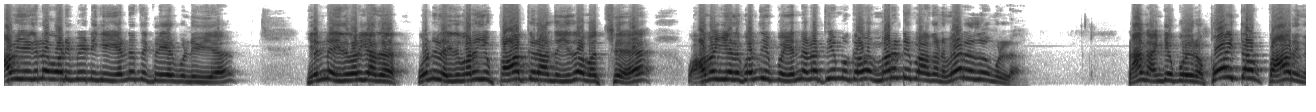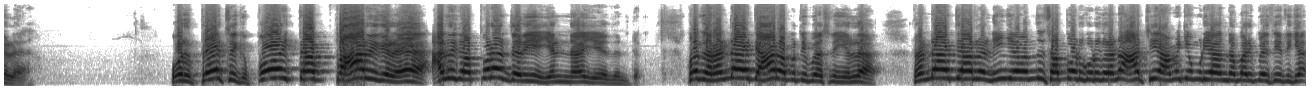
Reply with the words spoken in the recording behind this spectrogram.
அவங்க கிட்ட ஓடி போய் நீங்கள் என்னத்தை கிளியர் பண்ணுவீங்க? என்ன இது வரைக்கும் அதை ஒன்றும் இல்லை இது வரைக்கும் பார்க்குற அந்த இதை வச்சு அவங்களுக்கு வந்து இப்போ என்னன்னா திமுகவை மிரட்டி பார்க்கணும். வேற எதுவும் இல்லை. நாங்கள் அங்கே போயிடும் போய்த்தான் பாருங்களேன் ஒரு பேச்சுக்கு போய்த்தான் பாருங்களேன் அதுக்கப்புறம் தெரியும் என்ன ஏதுன்ட்டு. இப்போ இந்த ரெண்டாயிரத்தி ஆறை பற்றி பேசுனீங்கல்ல ரெண்டாயிரத்தி ஆறில் நீங்கள் வந்து சப்போர்ட் கொடுக்கலன்னா ஆட்சியை அமைக்க முடியாதுன்ற மாதிரி பேசிட்டு இருக்கீங்க.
